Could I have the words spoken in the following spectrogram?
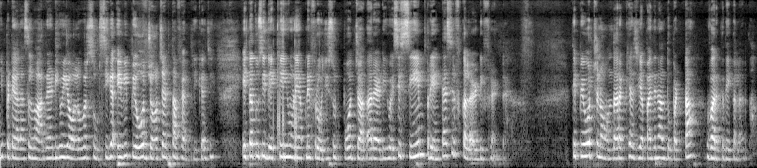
ਇਹ ਪਟਿਆਲਾ ਸਲਵਾਰ ਰੈਡੀ ਹੋਈ ਆਲ ਓਵਰ ਸੂਟ ਸੀਗਾ। ਇਹ ਵੀ ਪਿਓਰ ਜਾਰਜਟ ਦਾ ਫੈਬਰਿਕ ਹੈ ਜੀ। ਇਹ ਤਾਂ ਤੁਸੀਂ ਦੇਖੇ ਹੀ ਹੋਣੇ, ਆਪਣੇ ਫਰੋਜੀ ਸੂਟ ਬਹੁਤ ਜ਼ਿਆਦਾ ਰੈਡੀ ਹੋਏ ਸੀ। ਸੇਮ ਪ੍ਰਿੰਟ ਹੈ, ਸਿਰਫ ਕਲਰ ਡਿਫਰੈਂਟ ਹੈ। ਤੇ ਪਿਓਰ ਚਨੌਨ ਦਾ ਰੱਖਿਆ ਜੀ ਆਪਾਂ ਇਹਦੇ ਨਾਲ ਦੁਪੱਟਾ ਵਰਕ ਦੇ ਕਲਰ ਦਾ।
